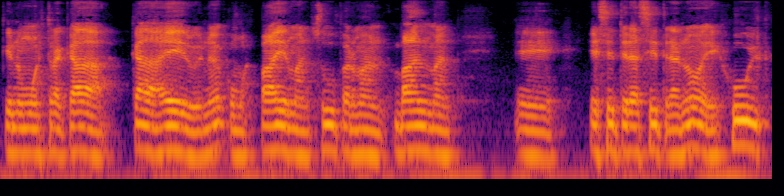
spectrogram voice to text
que nos muestra cada, cada héroe, ¿no? como Spider-Man, Superman, Batman, eh, etcétera, etcétera, ¿no? Eh, Hulk,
